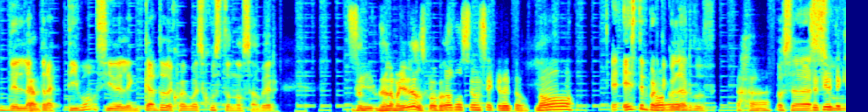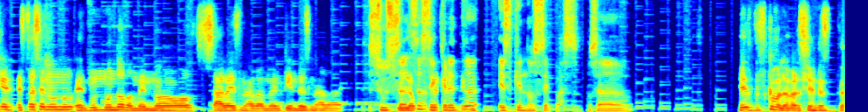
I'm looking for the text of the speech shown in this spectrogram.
del atractivo, sí, del encanto del juego es justo no saber de la mayoría de los juegos. Todo sea un secreto. No. E, este en particular, Ajá. O sea, se siente que estás en un, en un mundo donde no sabes nada, no entiendes nada. Su salsa secreta es que no sepas. O sea. Es, como la versión, este.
